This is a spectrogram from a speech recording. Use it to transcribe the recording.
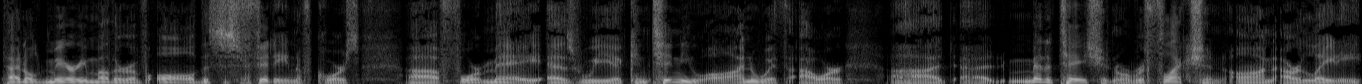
titled Mary, Mother of All. This is fitting, of course, uh, for May as we uh, continue on with our uh, uh, meditation or reflection on Our Lady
